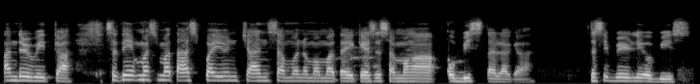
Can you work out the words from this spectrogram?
underweight ka, sa tingin, mas mataas pa yung chance mo na mamatay kaysa sa mga obese talaga. Sa severely obese.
